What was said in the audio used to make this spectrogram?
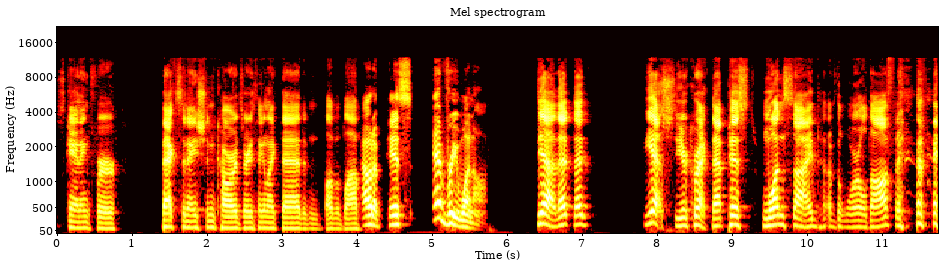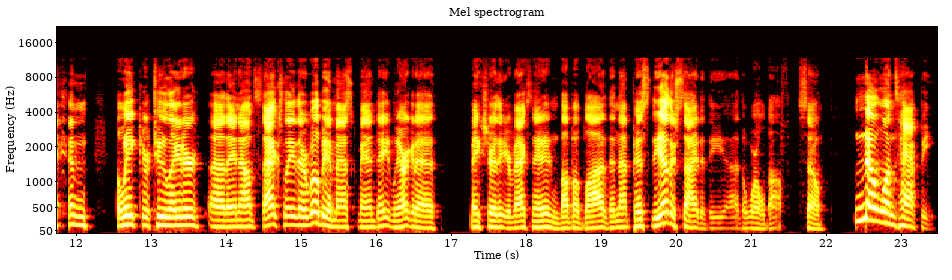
scanning for vaccination cards or anything like that, and blah blah blah. How to piss everyone off. Yeah, that that. Yes, you're correct. That pissed one side of the world off, and a week or two later, uh, they announced actually there will be a mask mandate. We are going to make sure that you're vaccinated, and blah blah blah. Then that pissed the other side of the uh, the world off. So no one's happy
